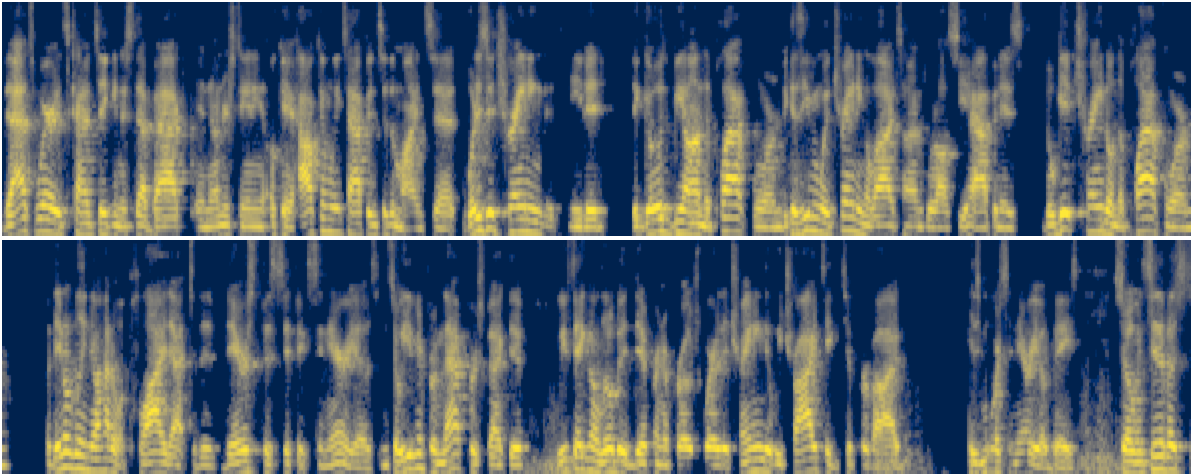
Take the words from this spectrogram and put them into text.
that's where it's kind of taking a step back and understanding, okay, how can we tap into the mindset? What is the training that's needed that goes beyond the platform? Because even with training, a lot of times what I'll see happen is they'll get trained on the platform, but they don't really know how to apply that to the, their specific scenarios. And so even from that perspective, we've taken a little bit different approach where the training that we try to, to provide is more scenario based. So instead of us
